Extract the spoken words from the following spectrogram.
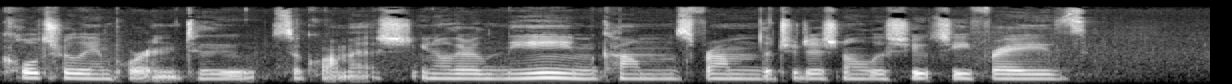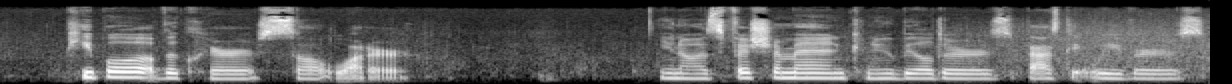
culturally important to Suquamish. You know, their name comes from the traditional Lushootseed phrase, people of the clear salt water you know, as fishermen, canoe builders, basket weavers.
